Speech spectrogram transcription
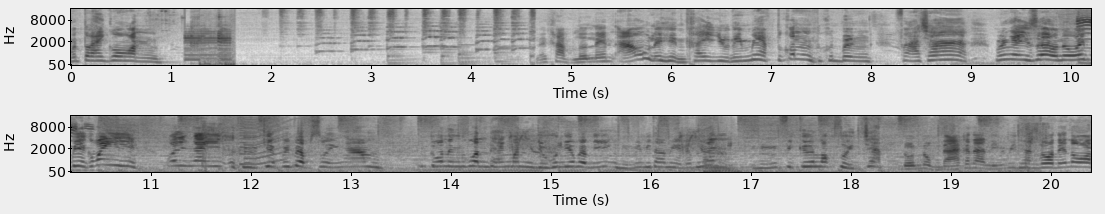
มันตายก่อน แล้วขับรถเล่นเอ้าเลยเห็นใครอยู่ในแมปทุกคนทุกคนเบิงฟาชาว่าไงเซลน้อยเบียก็ไม่ว่ายังไงเออเก็บไปแบบสวยงาม อีกตัวหนึ่งทุกคนแทงมันอยู่คนเดียวแบบนี้อื้อหือไม่มีทางเห็นนะเพื่อนอื้อหือฟิกเกอร์ล็อกสวยจัดโดนหนุ่มด่าขนาดนี้ไม่มีทางรอดแน่นอน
